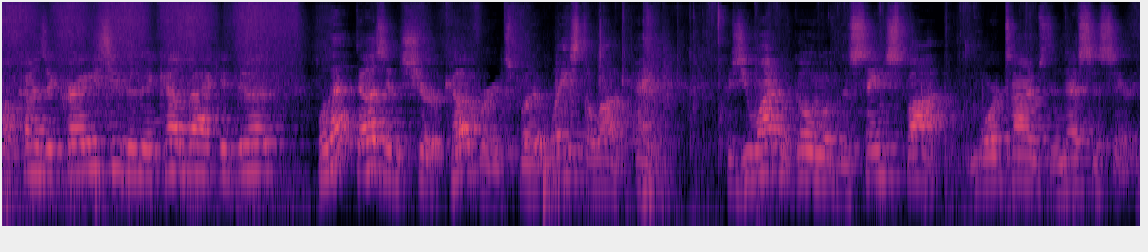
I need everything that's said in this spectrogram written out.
all kinds of crazy, then they come back and do it. Well, that does ensure coverage, but it wastes a lot of paint because you wind up going over the same spot more times than necessary.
